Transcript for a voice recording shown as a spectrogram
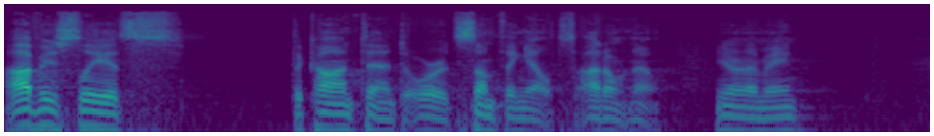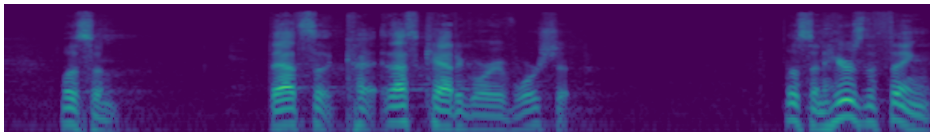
Obviously it's the content or it's something else. I don't know. You know what I mean? Listen, that's a that's category of worship. Listen, here's the thing.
